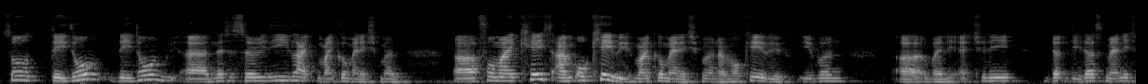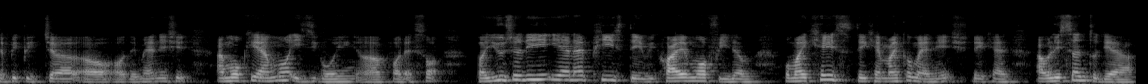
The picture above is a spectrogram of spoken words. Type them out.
So they don't they don't uh, necessarily like micromanagement. Uh, for my case, I'm okay with micromanagement. I'm okay with even uh, when it actually they just manage a big picture or, or they manage it. I'm okay I'm more easygoing uh, for that sort. But usually ENFPs they require more freedom. For my case they can micromanage they can I will listen to their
